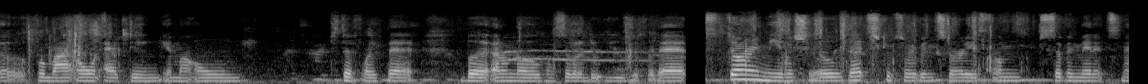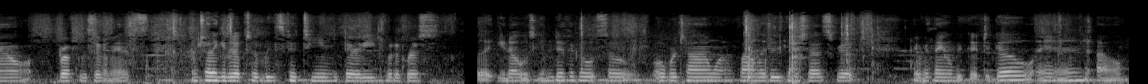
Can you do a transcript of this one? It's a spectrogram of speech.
uh, for my own acting and my own stuff like that. But I don't know if I'm still gonna do use it for that. Starring me and Michelle, that script's already been started. on seven minutes now, roughly seven minutes. I'm trying to get it up to at least 15 to 30 for the first but you know it's getting difficult. So over time, when I finally do finish that script, everything will be good to go, and I'll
